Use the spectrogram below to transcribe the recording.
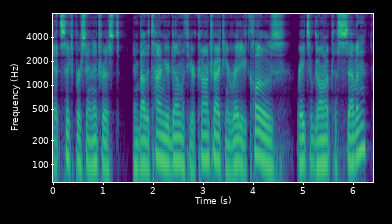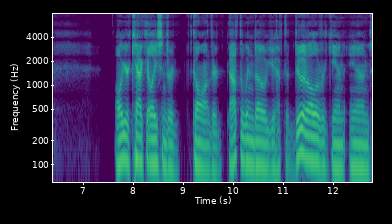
at 6% interest and by the time you're done with your contract and you're ready to close, rates have gone up to seven. All your calculations are gone. They're out the window. You have to do it all over again. And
